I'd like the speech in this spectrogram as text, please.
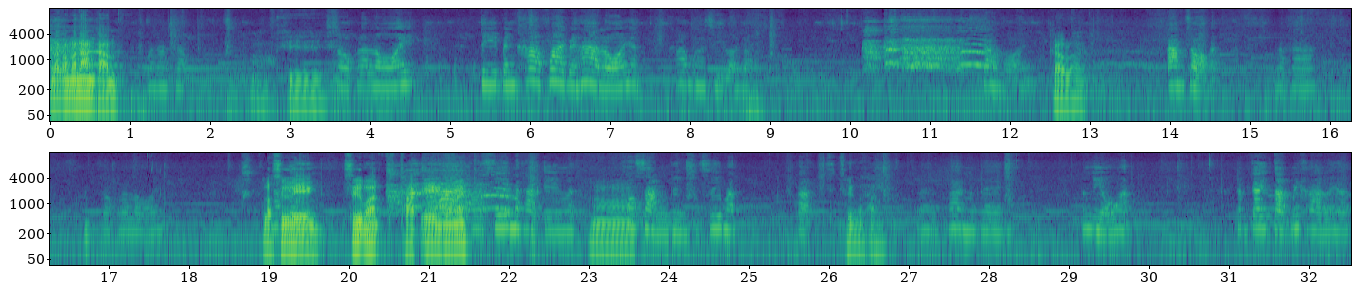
แล้วก็มานั่งทมานั่งทำโอเคำศอกละร้อยตีเป็นค่าฝ้ายไปห้าร้อยอะค่ามือสี่ร้อยบาทเก้าร้อยเก้าร้อยตามศอกอะ ราคาศอกละร้อยเราซื้อเอง ซื้อมาถักเองใช่ไหมเขาซื้อมาถักเองเลยอ๋อเขาสั่งถึงซื้อมาถักซื้อมาทเออผ้ามันแพงมันเหนียวอะกันไกรตัดไม่ขาดเลยอะ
